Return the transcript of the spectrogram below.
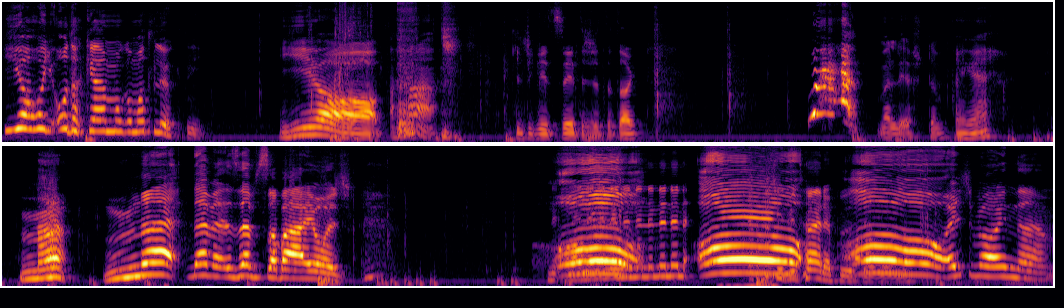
Ja, hogy oda kell magamat lökni. Ja, Aha. kicsikét szétesett a tag. Mellé estem. Igen. Ne! Ne! Nem, ez nem szabályos! Ne, Ó! ne, ne, ne, ne, ne, ne, ne. Ó! Kicsit volna. Ó! És majdnem!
